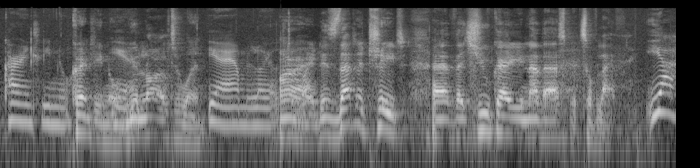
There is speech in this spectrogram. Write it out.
currently no. Currently, no. Yeah. You're loyal to one. Yeah, I am loyal All to right. one. Is that a trait uh, that you carry in other aspects of life? Yeah,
